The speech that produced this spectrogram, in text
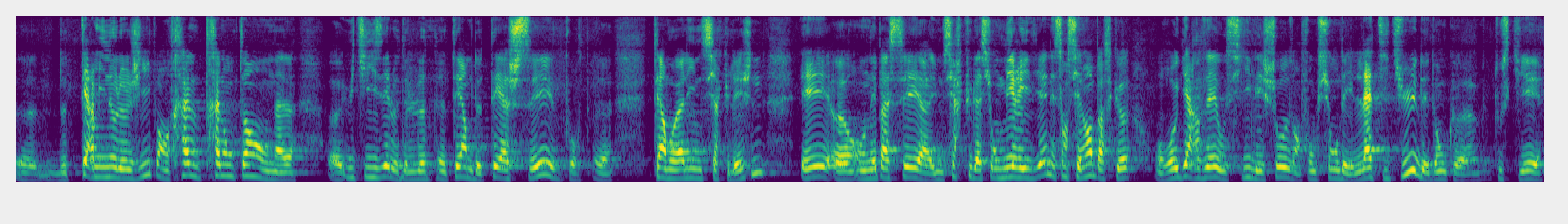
de terminologie. Pendant très, très longtemps, on a utilisé le, le, terme de THC pour thermohaline circulation, et euh, on est passé à une circulation méridienne, essentiellement parce qu'on regardait aussi les choses en fonction des latitudes, et donc euh, tout ce qui est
